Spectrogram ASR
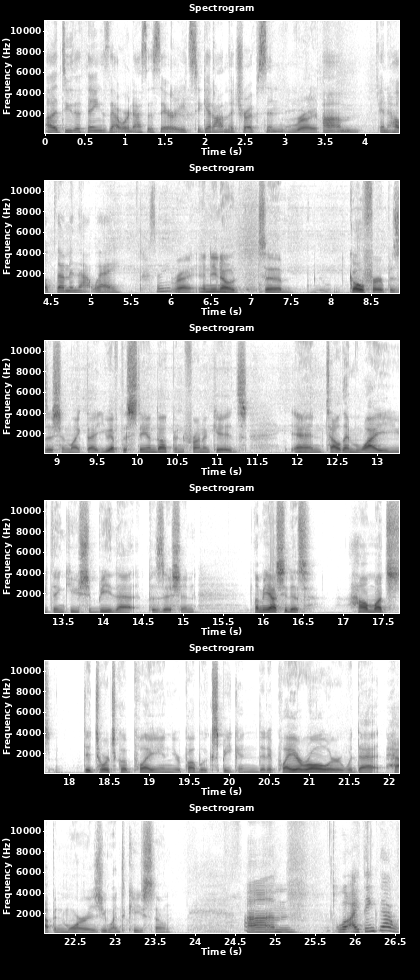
uh, do the things that were necessary to get on the trips and right. um, and help them in that way. So yeah. Right, and you know to go for a position like that, you have to stand up in front of kids and tell them why you think you should be that position. Let me ask you this: How much did Torch Club play in your public speaking? Did it play a role, or would that happen more as you went to Keystone? Um, well, I think that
